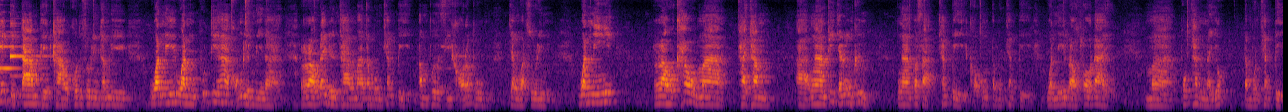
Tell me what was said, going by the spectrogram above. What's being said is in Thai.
ที่ติดตามเพจข่าวคนสุรินทร์ทำดีวันนี้วันพุธที่ 5 ของเดือนมีนา เราได้เดินทางมาตำบลช่างปีอำเภอศรีขอรภูมิ จังหวัดสุรินทร์วันนี้เราเข้ามาถ่ายทำงานที่จะเริ่มขึ้น งานประสาทช่างปีของตำบลช่างปี วันนี้เราก็ได้มาพบท่านนายกตำบลช่างปี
